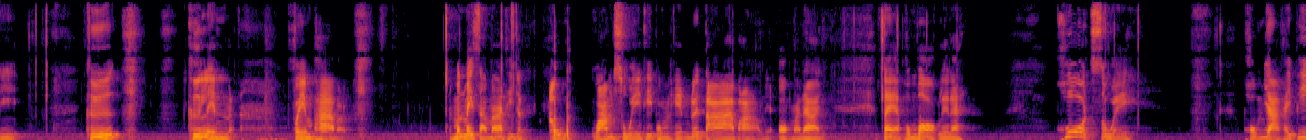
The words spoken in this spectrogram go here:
นี่ คือ คือเลนส์อะเฟรมภาพอะมันไม่สามารถที่จะเอาความสวยที่ผมเห็นด้วยตาเปล่าเนี่ยออกมาได้ แต่ผมบอกเลยนะ โคตรสวย ผมอยากให้พี่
